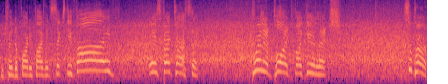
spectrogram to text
between the 45 and 65 is fantastic. Brilliant point by Cian Lynch. Superb.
